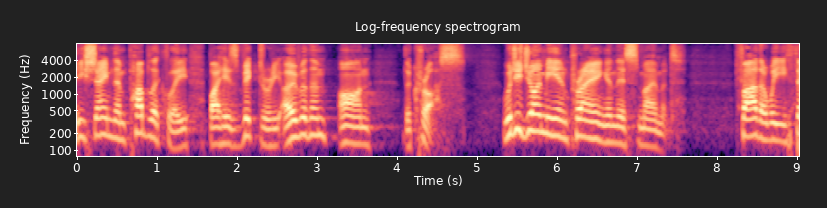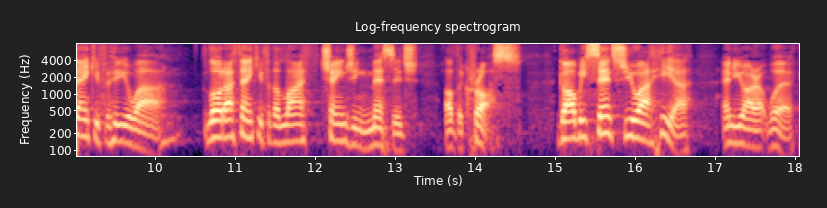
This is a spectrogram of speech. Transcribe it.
He shamed them publicly by his victory over them on the cross. Would you join me in praying in this moment? Father, we thank you for who you are. Lord, I thank you for the life changing message of the cross. God, we sense you are here and you are at work.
